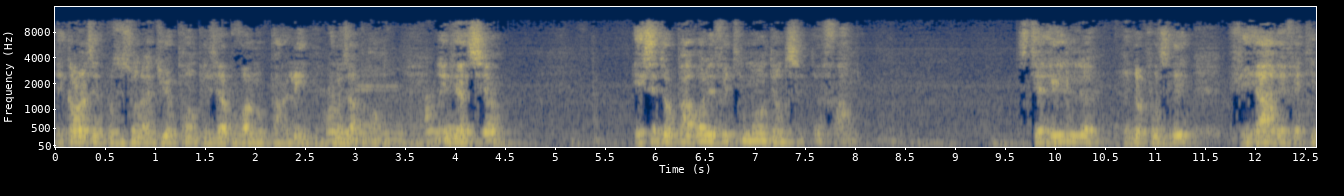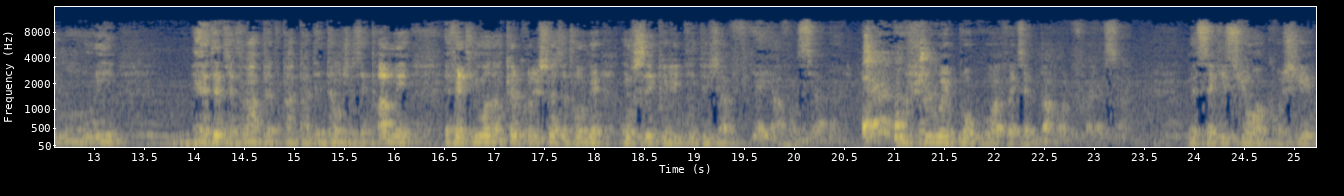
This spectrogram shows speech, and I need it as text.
Et quand dans cette position-là, Dieu prend plaisir à pouvoir nous parler et nous apprendre. Oui, bien sûr. Et cette parole, effectivement, dans cette femme, stérile, opposé, vieillard, effectivement, oui. Et elle peut-être pas, pas dedans, je ne sais pas, mais effectivement, dans quelle condition elle se trouve, mais on sait qu'il était déjà vieille avancé à l'âge. Vous jouez beaucoup avec cette parole, frère et soeur. Mais ceux qui s'y ont accrochés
